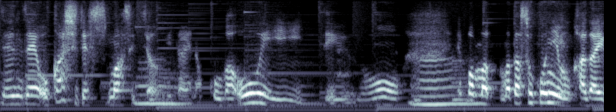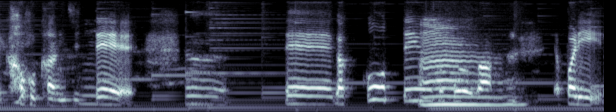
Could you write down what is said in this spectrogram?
全然お菓子で済ませちゃうみたいな子が多いっていうのを、うん、やっぱままたそこにも課題感を感じて、うん、で学校っていうところがやっぱり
